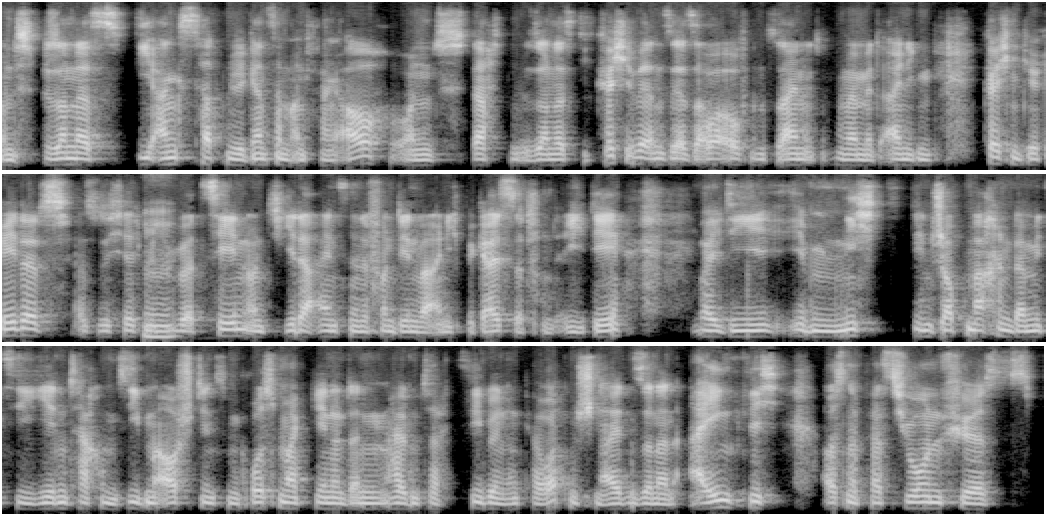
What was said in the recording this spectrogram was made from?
und besonders die Angst hatten wir ganz am Anfang auch und dachten besonders, die Köche werden sehr sauer auf uns sein. Und dann haben wir mit einigen Köchen geredet, also sicherlich mit mhm. über zehn und jeder einzelne von denen war eigentlich begeistert von der Idee, weil die eben nicht den Job machen, damit sie jeden Tag um sieben aufstehen, zum Großmarkt gehen und dann einen halben Tag Zwiebeln und Karotten schneiden, sondern eigentlich aus einer Passion fürs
